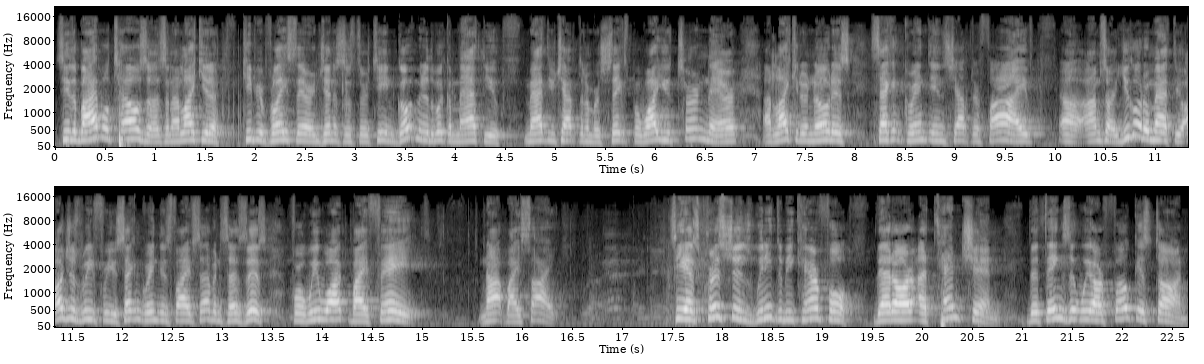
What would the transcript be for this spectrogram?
See, the Bible tells us, and I'd like you to keep your place there in Genesis 13. Go with me to the book of Matthew, Matthew chapter number 6. But while you turn there, I'd like you to notice 2 Corinthians chapter 5. Uh, I'm sorry, you go to Matthew. I'll just read for you. 2 Corinthians 5 7 says this For we walk by faith not by sight. See, as Christians, we need to be careful that our attention, the things that we are focused on,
